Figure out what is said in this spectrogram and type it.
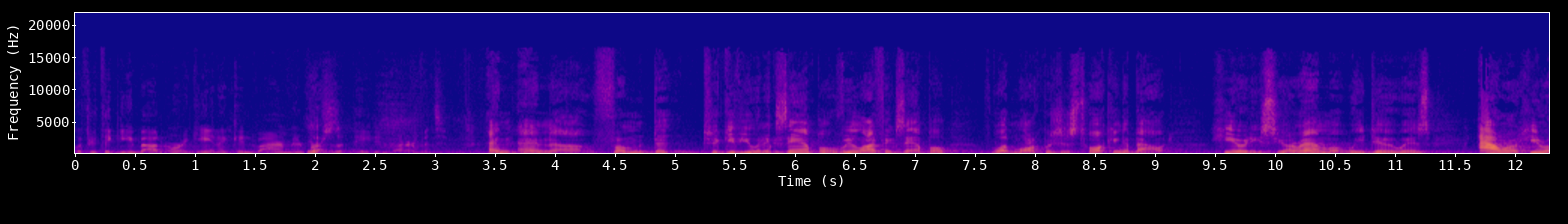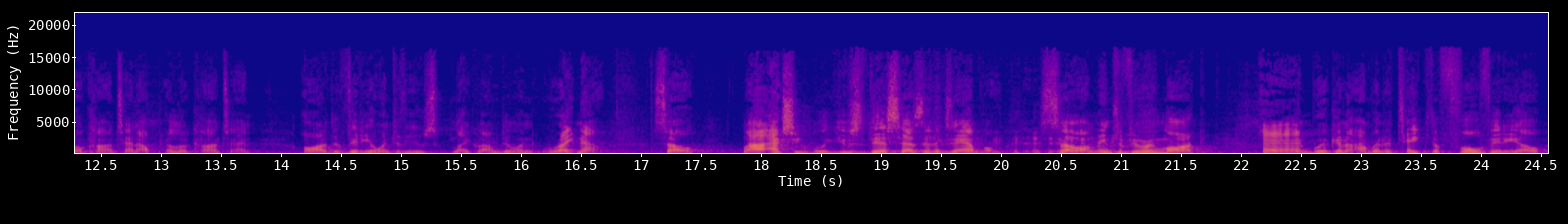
if you're thinking about an organic environment Yeah. versus a paid environment. And, and uh, from the, to give you an example, a real life example, what Mark was just talking about, here at ECRM, what we do is our hero content, our pillar content, are the video interviews like I'm doing right now. So, well, actually, we'll use this as an example. so I'm interviewing Mark, and we're gonna, I'm gonna take the full video,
